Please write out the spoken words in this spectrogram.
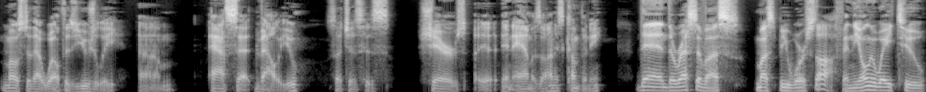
most of that wealth is usually um, asset value, such as his shares uh, in Amazon, his company. Then the rest of us must be worse off. And the only way to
